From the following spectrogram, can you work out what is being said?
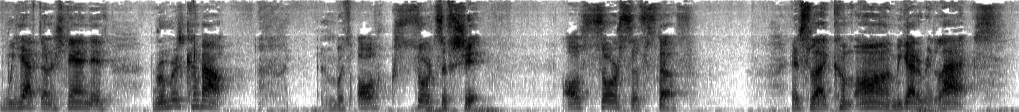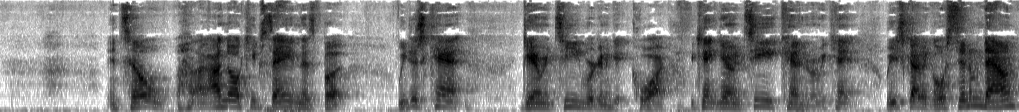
we have to understand is rumors come out with all sorts of shit, all sorts of stuff. It's like, come on, we gotta relax. Until I know I keep saying this, but we just can't guarantee we're gonna get Kawhi. We can't guarantee Kendra. We can't. We just gotta go sit him down,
